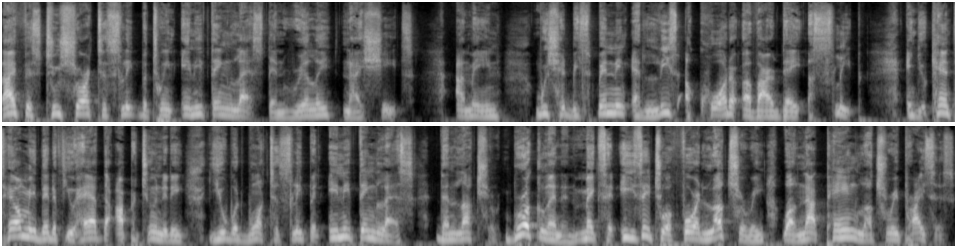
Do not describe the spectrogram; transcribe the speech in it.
Life is too short to sleep between anything less than really nice sheets. I mean, we should be spending at least a quarter of our day asleep. And you can't tell me that if you had the opportunity, you would want to sleep in anything less than luxury. Brooklinen makes it easy to afford luxury while not paying luxury prices.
